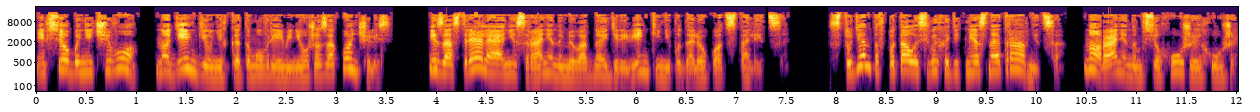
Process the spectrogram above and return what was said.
И все бы ничего, но деньги у них к этому времени уже закончились, и застряли они с ранеными в одной деревеньке неподалеку от столицы. Студентов пыталась выходить местная травница, но раненым все хуже и хуже,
